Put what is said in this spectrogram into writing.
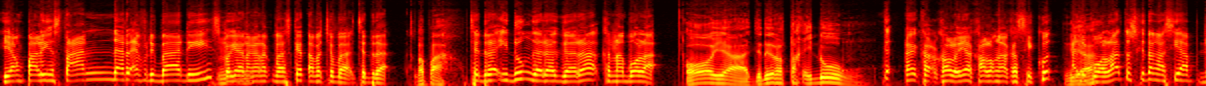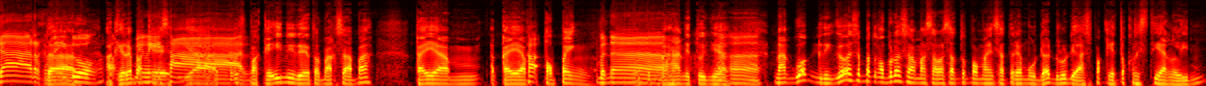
yang paling standar everybody sebagai anak-anak basket apa coba cedera? Apa? Cedera hidung gara-gara kena bola. Oh ya, jadi retak hidung. Ke- Eh ka- kalau ya kalau nggak kesikut ada Iya. bola terus kita nggak siap dar kena Dan hidung. akhirnya pakai ya, terus pakai ini deh terpaksa apa? Kayak kayak Ka- topeng. Benar. Untuk nahan itunya. Heeh. Nah, gua gini, gua sempat ngobrol sama salah satu pemain Satria Muda dulu di Aspak yaitu Christian Lim.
